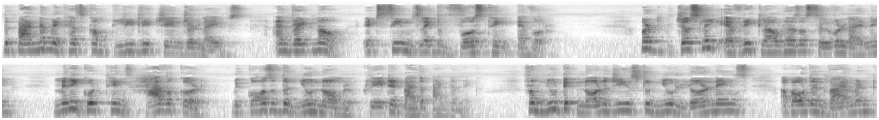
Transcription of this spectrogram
The pandemic has completely changed our lives and right now it seems like the worst thing ever. But just like every cloud has a silver lining, many good things have occurred because of the new normal created by the pandemic. From new technologies to new learnings about the environment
